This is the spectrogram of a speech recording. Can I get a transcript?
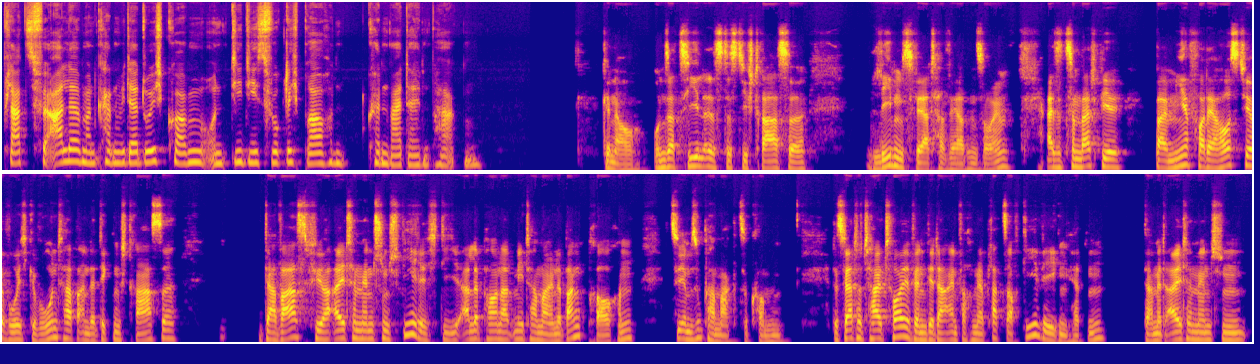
Platz für alle. Man kann wieder durchkommen und die, die es wirklich brauchen, können weiterhin parken. Genau. Unser Ziel ist, dass die Straße lebenswerter werden soll. Also zum Beispiel bei mir vor der Haustür, wo ich gewohnt habe, an der dicken Straße, da war es für alte Menschen schwierig, die alle paar hundert Meter mal eine Bank brauchen, zu ihrem Supermarkt zu kommen. Das wäre total toll, wenn wir da einfach mehr Platz auf Gehwegen hätten, damit alte Menschen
